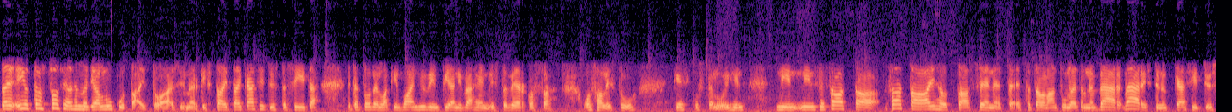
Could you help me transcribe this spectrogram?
tai ei ole tämmöistä sosiaalisen median lukutaitoa esimerkiksi, tai, tai käsitystä siitä, että todellakin vain hyvin pieni vähemmistö verkossa osallistuu keskusteluihin, niin, niin se saattaa, saattaa aiheuttaa sen, että, että tavallaan tulee tämmöinen väär, vääristynyt käsitys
